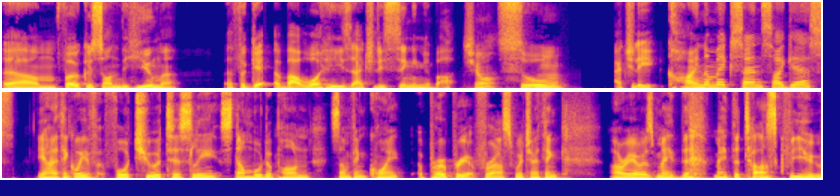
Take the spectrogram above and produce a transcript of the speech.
um, focus on the humor, uh, forget about what he's actually singing about. Sure. So mm. Actually, kind of makes sense, I guess. Yeah, I think we've fortuitously stumbled upon something quite appropriate for us, which I think Aryo has made the made the task for you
